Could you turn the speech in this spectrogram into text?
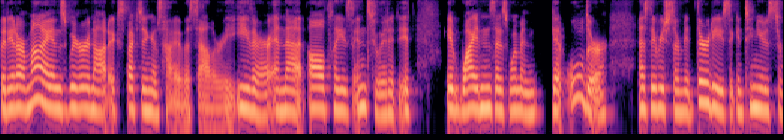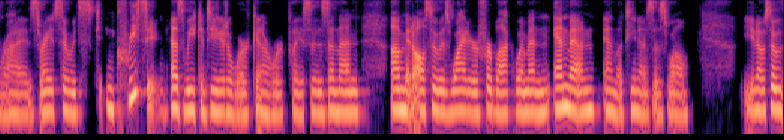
But in our minds, we're not expecting as high of a salary either. And that all plays into it. It, it, it widens as women get older. As they reach their mid 30s, it continues to rise, right? So it's increasing as we continue to work in our workplaces. And then um, it also is wider for Black women and men and Latinas as well you know so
